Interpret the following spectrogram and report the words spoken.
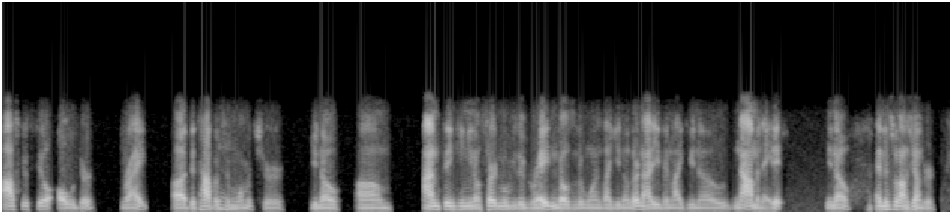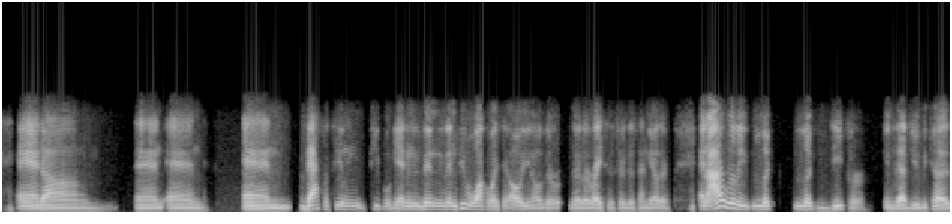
Oscars feel older, right? Uh, the topics Mhm. are more mature. You know, um, I'm thinking, you know, certain movies are great, and those are the ones like, you know, they're not even like, you know, nominated. You know, and this is when I was younger, and um, and and and that's the feeling people get, and then then people walk away saying, oh, you know, they're they're, they're racist or this and the other, and I really look look deeper into that view because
